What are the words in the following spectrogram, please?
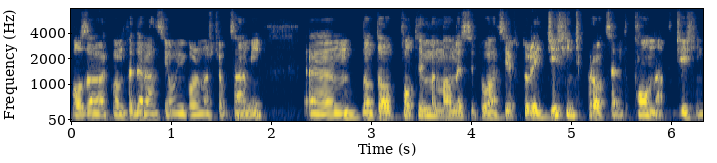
poza Konfederacją i wolnościowcami, no to po tym mamy sytuację, w której 10%, ponad 10%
